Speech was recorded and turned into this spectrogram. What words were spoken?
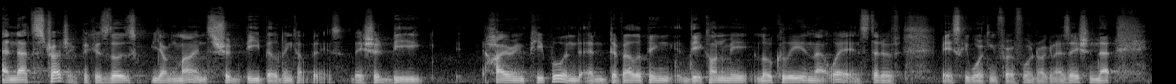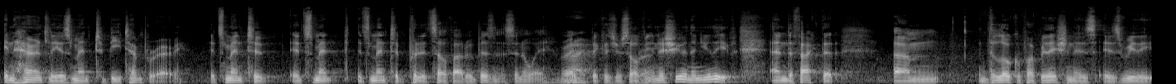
And that's tragic because those young minds should be building companies. They should be hiring people and, and developing the economy locally in that way instead of basically working for a foreign organization that inherently is meant to be temporary. It's meant to it's meant it's meant to put itself out of business in a way, right? right. Because you're solving right. an issue and then you leave. And the fact that um, the local population is is really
